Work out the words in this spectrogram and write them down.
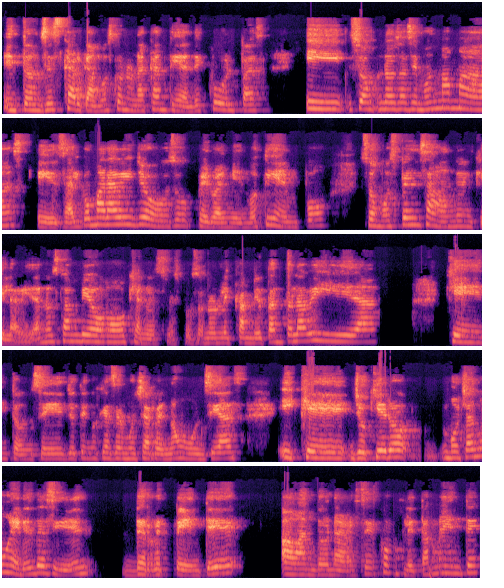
Entonces cargamos con una cantidad de culpas y nos hacemos mamás, es algo maravilloso, pero al mismo tiempo somos pensando en que la vida nos cambió, que a nuestro esposo no le cambió tanto la vida, que entonces yo tengo que hacer muchas renuncias y que yo quiero, muchas mujeres deciden de repente abandonarse completamente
